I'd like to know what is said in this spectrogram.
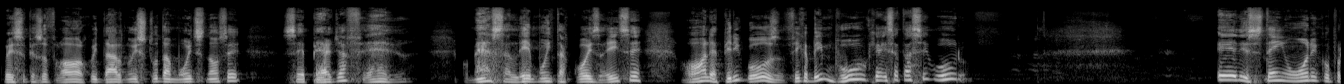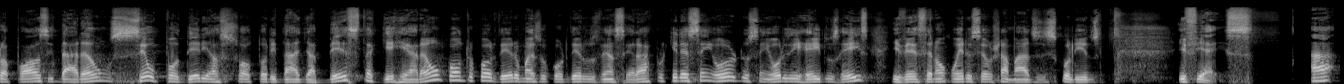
A pessoa fala, oh, cuidado, não estuda muito, senão você, você perde a fé. Viu? Começa a ler muita coisa aí, você, olha, é perigoso, fica bem burro, que aí você está seguro. Eles têm um único propósito e darão seu poder e a sua autoridade à besta, guerrearão contra o cordeiro, mas o cordeiro os vencerá, porque ele é senhor dos senhores e rei dos reis, e vencerão com ele os seus chamados escolhidos e fiéis. A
